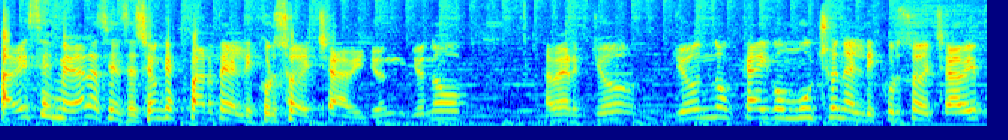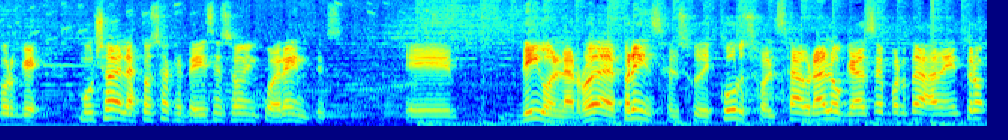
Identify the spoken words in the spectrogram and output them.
A veces me da la sensación que es parte del discurso de Xavi. Yo, yo no, a ver, yo, yo no caigo mucho en el discurso de Xavi porque muchas de las cosas que te dice son incoherentes. Eh, digo, en la rueda de prensa, en su discurso, él sabrá lo que hace puertas adentro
